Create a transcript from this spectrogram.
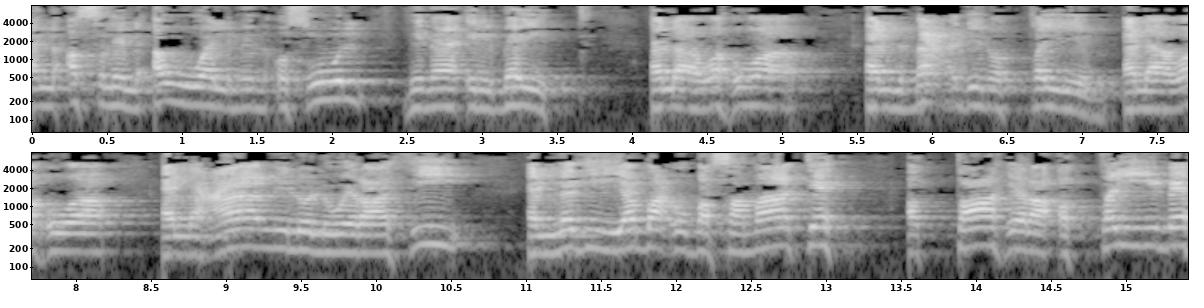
الأصل الأول من أصول بناء البيت. ألا وهو المعدن الطيب ألا وهو العامل الوراثي الذي يضع بصماته الطاهرة الطيبة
